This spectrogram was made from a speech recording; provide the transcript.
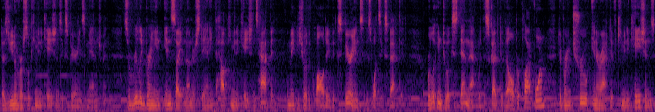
does universal communications experience management. So, really bringing insight and understanding to how communications happen and making sure the quality of experience is what's expected. We're looking to extend that with the Skype Developer Platform to bring true interactive communications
